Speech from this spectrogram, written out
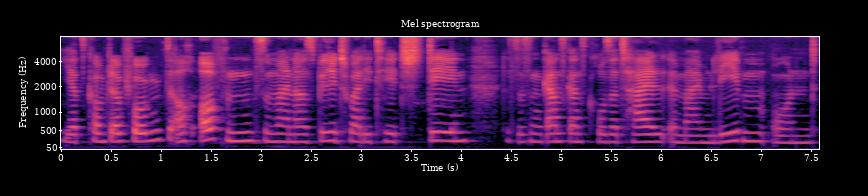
jetzt kommt der Punkt, auch offen zu meiner Spiritualität stehen. Das ist ein ganz, ganz großer Teil in meinem Leben und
